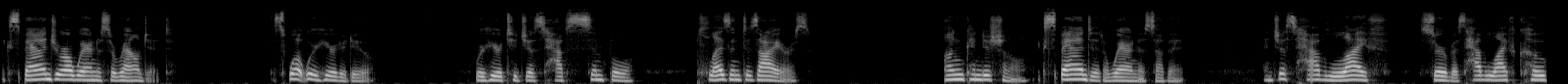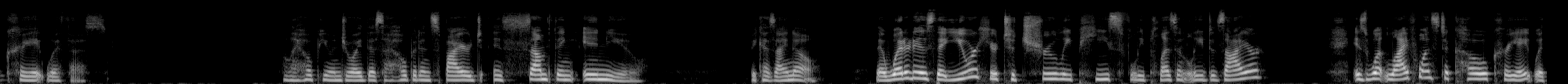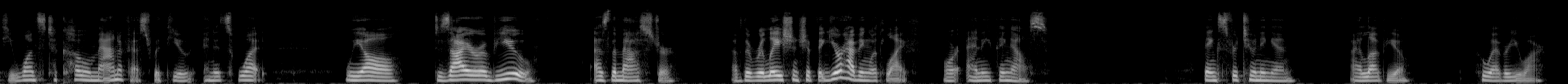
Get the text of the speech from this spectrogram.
Expand your awareness around it. It's what we're here to do. We're here to just have simple, pleasant desires, unconditional, expanded awareness of it, and just have life serve us, have life co create with us. Well, I hope you enjoyed this. I hope it inspired something in you because I know that what it is that you are here to truly, peacefully, pleasantly desire is what life wants to co create with you, wants to co manifest with you. And it's what we all desire of you as the master of the relationship that you're having with life or anything else. Thanks for tuning in. I love you, whoever you are.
